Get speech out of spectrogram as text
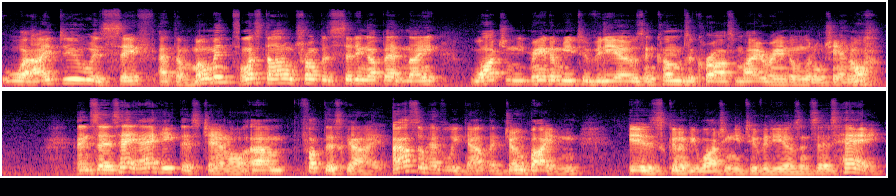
what I do is safe at the moment. Unless Donald Trump is sitting up at night watching random YouTube videos and comes across my random little channel and says, hey, I hate this channel, um, fuck this guy. I also heavily doubt that Joe Biden is going to be watching YouTube videos and says, hey,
